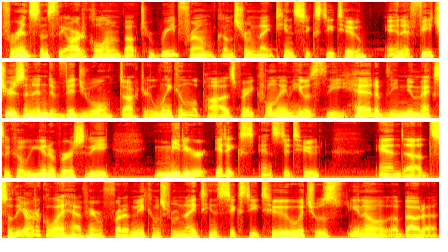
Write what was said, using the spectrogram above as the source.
For instance, the article I'm about to read from comes from 1962, and it features an individual, Dr. Lincoln La Paz, very cool name. He was the head of the New Mexico University Meteoritics Institute. And uh, so the article I have here in front of me comes from 1962, which was, you know, about a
